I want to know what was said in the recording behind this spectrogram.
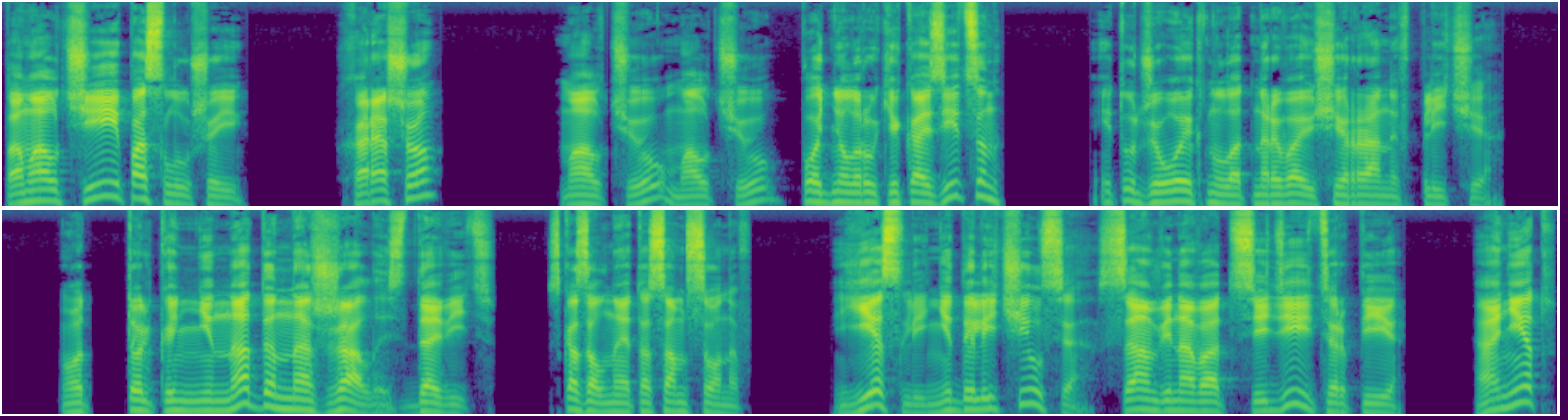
помолчи и послушай. Хорошо? Молчу, молчу, поднял руки Казицын и тут же ойкнул от нарывающей раны в плече. «Вот только не надо на жалость давить», — сказал на это Самсонов. «Если не долечился, сам виноват, сиди и терпи. А нет,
